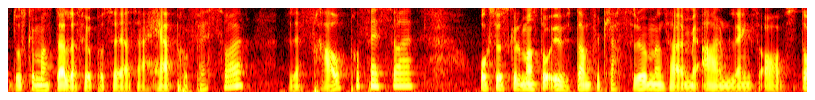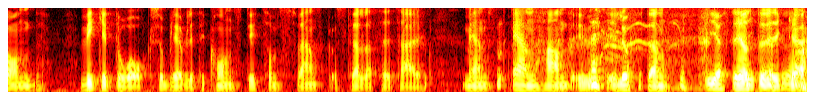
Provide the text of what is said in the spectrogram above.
då skulle man ställa sig upp och säga så här, herr professor, eller frau professor. Och så skulle man stå utanför klassrummen så här med armlängds avstånd. Vilket då också blev lite konstigt som svensk att ställa sig så här med en, hand ut i luften I i Österrike. Österrike.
